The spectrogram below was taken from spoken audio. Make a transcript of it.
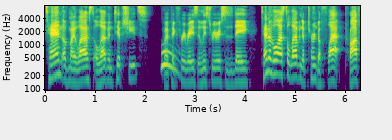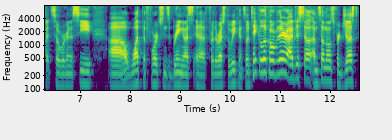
10 of my last 11 tip sheets. I pick three races, at least three races a day. 10 of the last 11 have turned a flat profit. So we're going to see uh, what the fortunes bring us uh, for the rest of the weekend. So take a look over there. I've just sell, I'm selling those for just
